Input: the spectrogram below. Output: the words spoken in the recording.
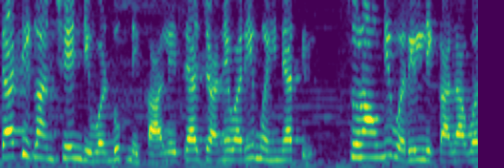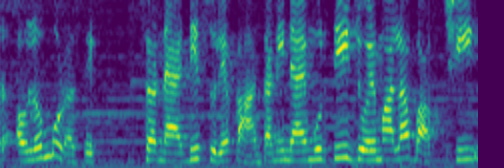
त्या ठिकाणचे निवडणूक निकाल येत्या जानेवारी महिन्यातील सुनावणीवरील निकालावर अवलंबून असतील. सरन्यायाधीश सूर्यकांत आणि न्यायमूर्ती जोयमाला बागची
